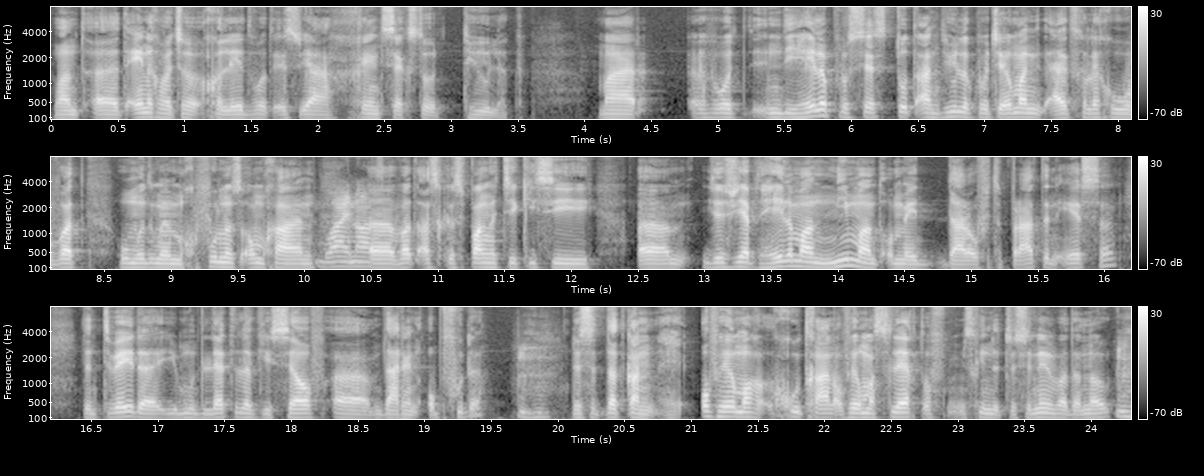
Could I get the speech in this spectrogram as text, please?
Want eh, het enige wat je geleerd wordt is ja, geen seks tot het huwelijk. Maar wordt in die hele proces tot aan het huwelijk wordt je helemaal niet uitgelegd hoe, wat, hoe moet ik met mijn gevoelens omgaan. Why not? Eh, wat als ik een spannende zie. Ehm, dus je hebt helemaal niemand om mee daarover te praten, ten eerste. Ten tweede, je moet letterlijk jezelf ehm, daarin opvoeden. Mhm. Dus het- dat kan of helemaal goed gaan of helemaal slecht of misschien ertussenin, wat dan ook. Mhm.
